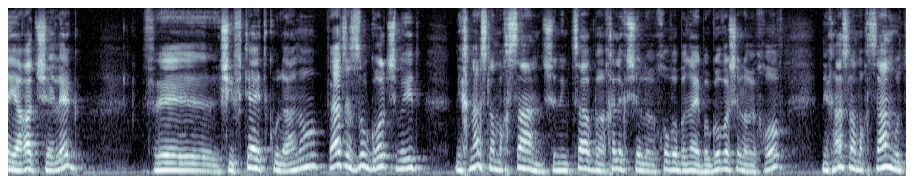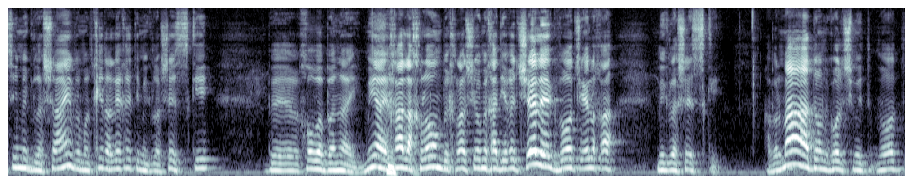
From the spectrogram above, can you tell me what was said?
ירד שלג, שהפתיע את כולנו, ואז הזוג גולדשמיד נכנס למחסן שנמצא בחלק של רחוב הבנאי, בגובה של הרחוב, נכנס למחסן, מוציא מגלשיים ומתחיל ללכת עם מגלשי סקי ברחוב הבנאי. מי יכל לחלום בכלל שיום אחד ירד שלג ועוד שיהיה לך מגלשי סקי. אבל מה אדון גולדשמיט מאוד,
